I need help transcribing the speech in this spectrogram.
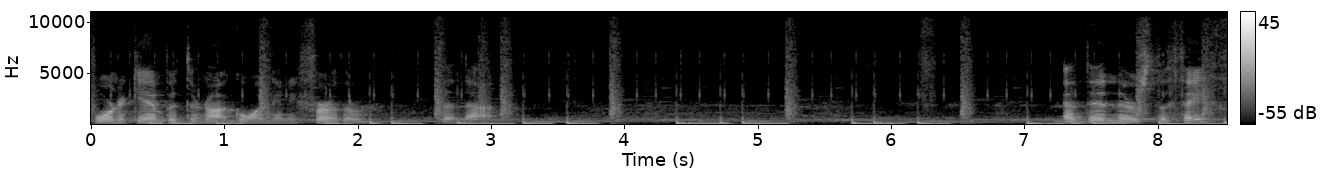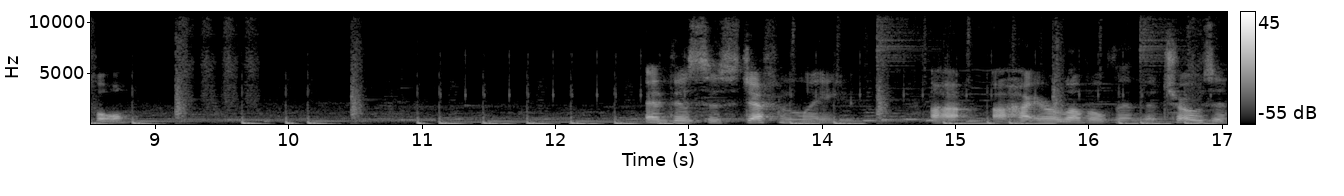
born again, but they're not going any further than that. And then there's the faithful. And this is definitely a, a higher level than the chosen.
